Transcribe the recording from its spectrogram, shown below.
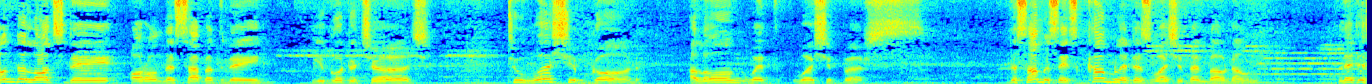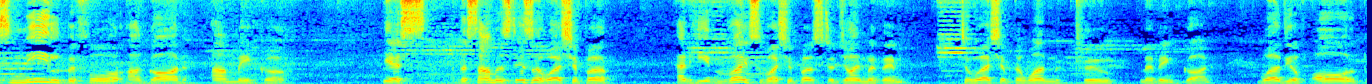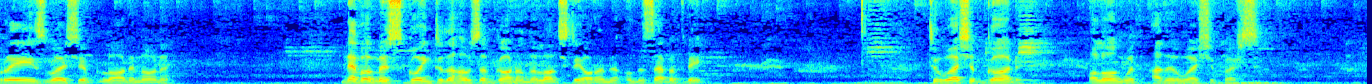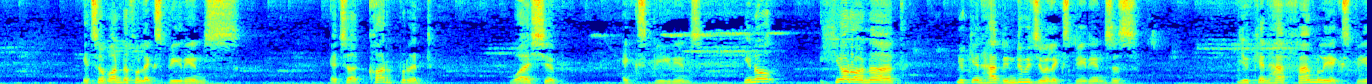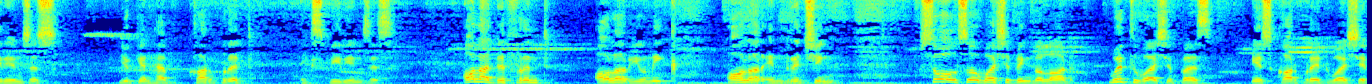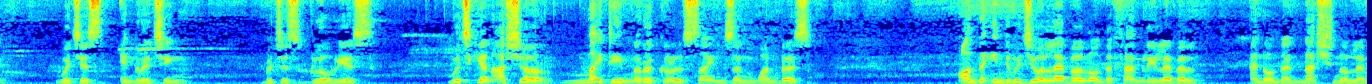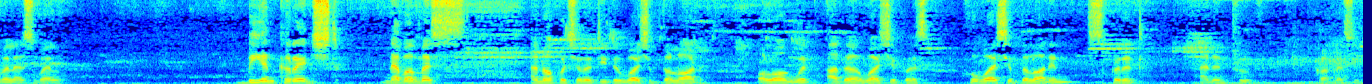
On the Lord's Day or on the Sabbath day, you go to church to worship God along with worshippers. The psalmist says, Come, let us worship and bow down. Let us kneel before our God, our Maker. Yes, the psalmist is a worshipper and he invites worshippers to join with him to worship the one true living God, worthy of all praise, worship, Lord, and honor. Never miss going to the house of God on the Lord's Day or on the, on the Sabbath day to worship God along with other worshippers. It's a wonderful experience. It's a corporate worship experience. You know, here on earth, you can have individual experiences, you can have family experiences, you can have corporate experiences. All are different, all are unique, all are enriching. So, also, worshipping the Lord with worshippers is corporate worship, which is enriching, which is glorious, which can assure mighty miracles, signs, and wonders on the individual level, on the family level, and on the national level as well. Be encouraged, never miss an opportunity to worship the Lord along with other worshippers who worship the Lord in spirit and in truth. God bless you.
